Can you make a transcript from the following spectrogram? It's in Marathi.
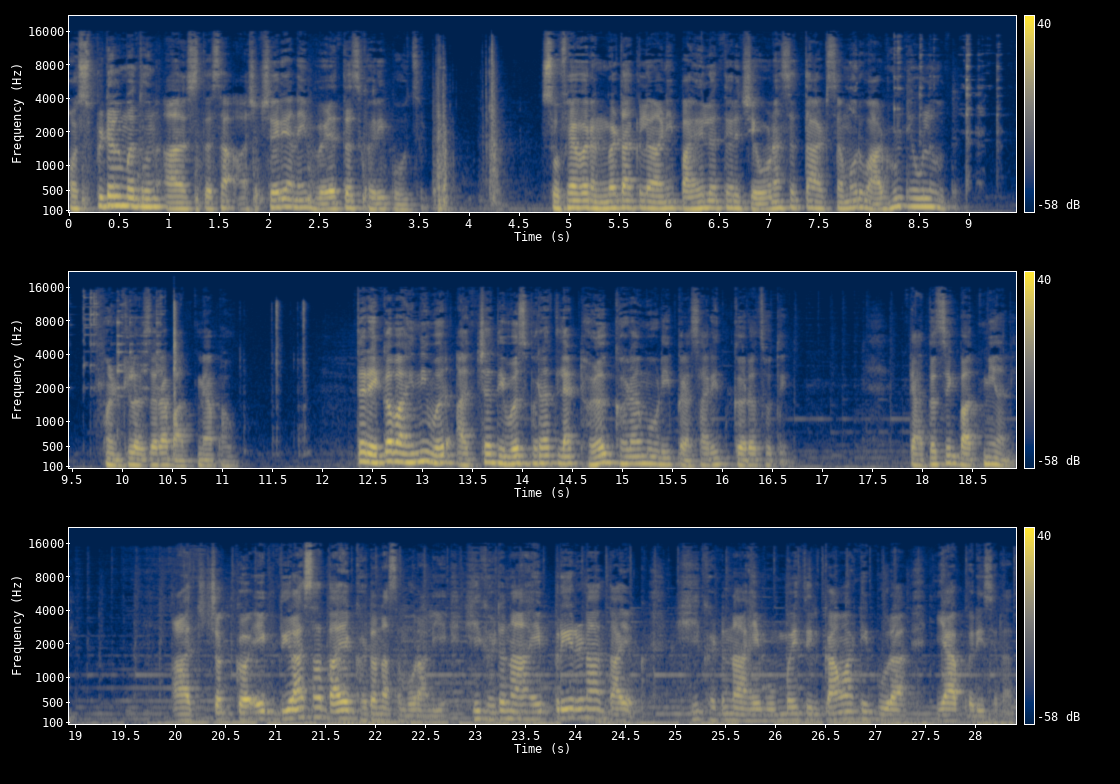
हॉस्पिटलमधून आज तसा आश्चर्याने वेळेतच घरी पोहोचलो. सोफ्यावर रंग टाकलं आणि पाहिलं तर जेवणाचं ताट समोर वाढून ठेवलं होतं. म्हटलं जरा बातम्या पाहू. तर एका वाहिनीवर आजच्या दिवसभरातल्या ठळक घडामोडी प्रसारित करत होते. त्यातच एक बातमी आली. आज चक्क एक दिलासादायक घटना समोर आली आहे. ही घटना आहे प्रेरणादायक. ही घटना आहे मुंबईतील कामाठीपुरा या परिसरात.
